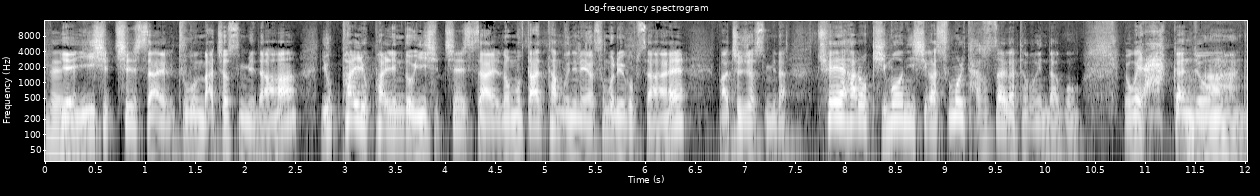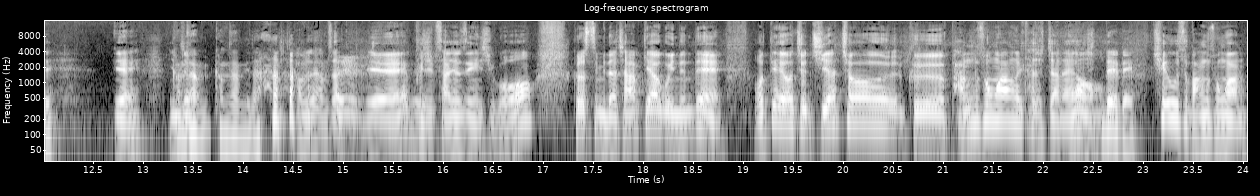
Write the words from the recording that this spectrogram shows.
네, 예, 네. 27살 두 분 맞췄습니다. 6868님도 27살 너무 따뜻한 분이네요. 27살 맞춰주셨습니다. 최하로 김원희 씨가 25살 같아 보인다고. 요거 약간 좀. 아, 네. 예. 인정? 감사, 감사 합니다. 감사, 감사합니다. 예, 94년생이시고. 그렇습니다. 자, 함께하고 있는데, 어때요? 저 지하철 그 방송왕을 타셨잖아요. 네네. 최우수 방송왕.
